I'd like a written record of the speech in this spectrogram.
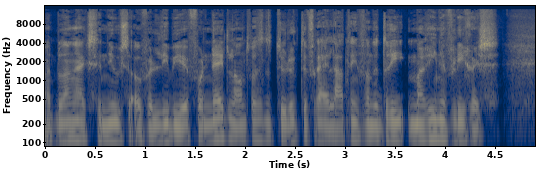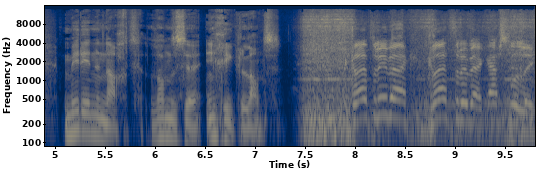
Maar het belangrijkste nieuws over Libië voor Nederland was natuurlijk de vrijlating van de drie marinevliegers. Midden in de nacht landen ze in Griekenland. Glad to be back, glad to be back, absolutely.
